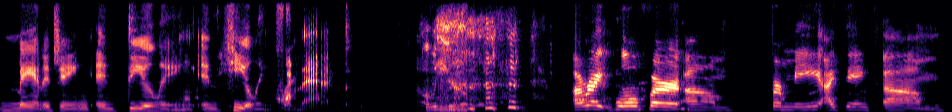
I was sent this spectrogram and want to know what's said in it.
managing and dealing and healing from that. Oh, yeah. all right. Well for um for me i think um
